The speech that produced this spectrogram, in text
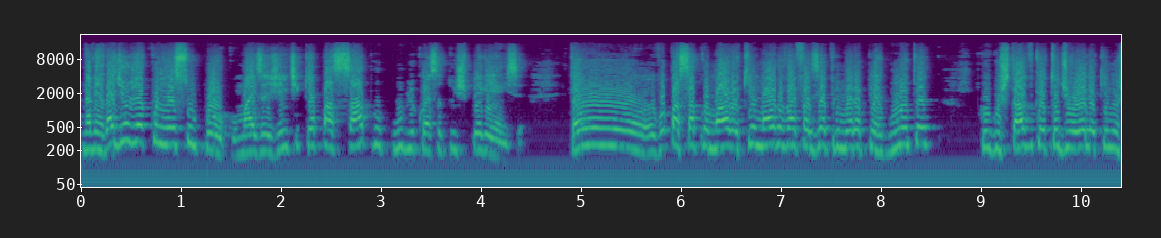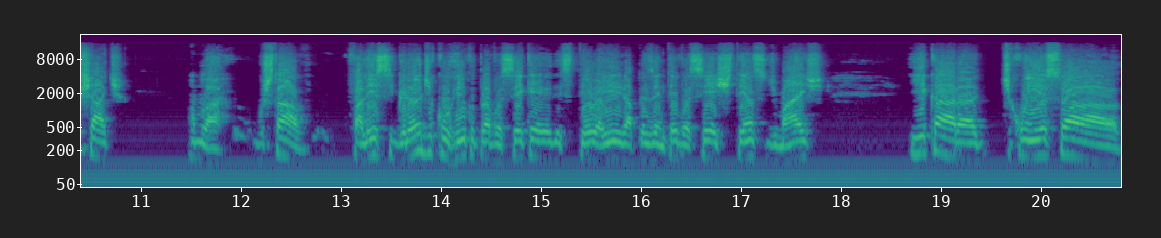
na verdade eu já conheço um pouco, mas a gente quer passar para o público essa tua experiência. Então eu vou passar para o Mauro aqui, o Mauro vai fazer a primeira pergunta para o Gustavo, que eu estou de olho aqui no chat. Vamos lá. Gustavo, falei esse grande currículo para você, que é esse teu aí, apresentei você, é extenso demais. E, cara, te conheço há.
